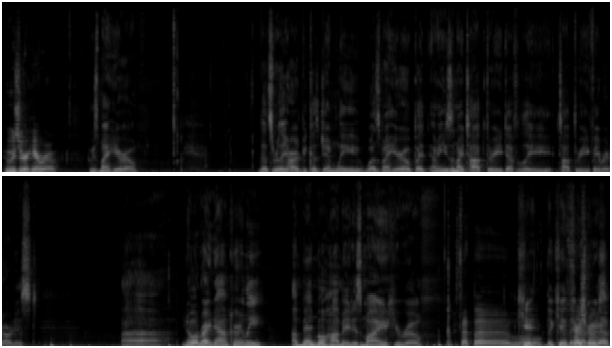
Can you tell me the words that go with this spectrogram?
Who's your hero? Who's my hero? That's really hard because Jim Lee was my hero, but I mean he's in my top three, definitely top three favorite artist. Uh, you know what? Right now, currently, Ahmed Mohamed is my hero. Is that the little Kid- the kid that got freshman arrested.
